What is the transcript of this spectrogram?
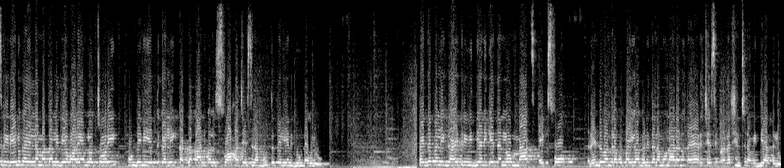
శ్రీ రేణుక ఎల్లమ్మ తల్లి దేవాలయంలో చోరీ హుండిని ఎత్తుకెళ్ళి కట్న కానుకలు స్వాహా చేసిన గుర్తు తెలియని దుండగులు. పెద్దపల్లి గాయత్రి విద్యానికేతన్లో మ్యాథ్స్ ఎక్స్పో రెండు వందలకు పైగా గణిత నమూనాలను తయారు చేసి ప్రదర్శించిన విద్యార్థులు.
